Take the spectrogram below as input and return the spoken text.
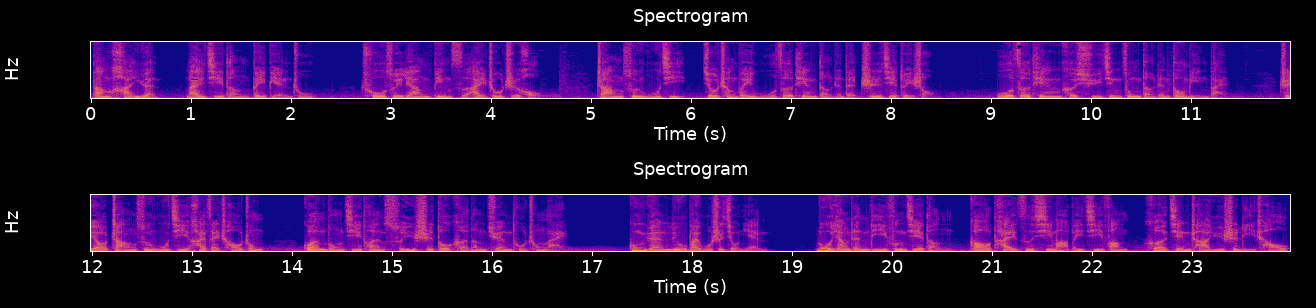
当韩苑、来吉等被贬逐，褚遂良病死爱州之后，长孙无忌就成为武则天等人的直接对手。武则天和许敬宗等人都明白，只要长孙无忌还在朝中，关陇集团随时都可能卷土重来。公元六百五十九年，洛阳人李凤杰等告太子西马为季方和监察御史李朝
